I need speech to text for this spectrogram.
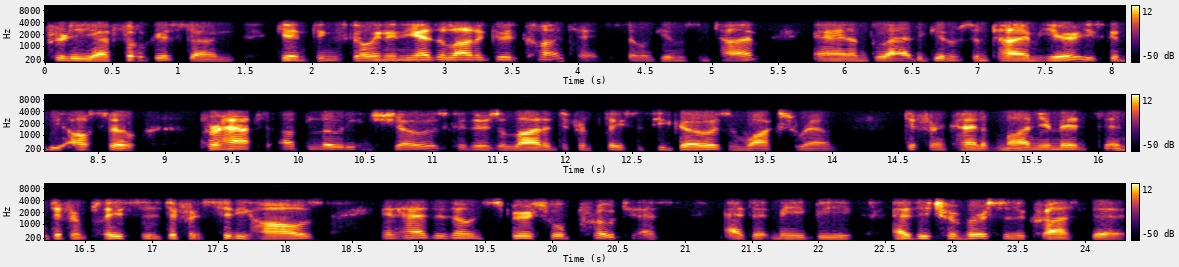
pretty uh, focused on getting things going, and he has a lot of good content. So give him some time, and I'm glad to give him some time here. He's going to be also perhaps uploading shows because there's a lot of different places he goes and walks around different kind of monuments and different places, different city halls, and has his own spiritual protest, as it may be, as he traverses across the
